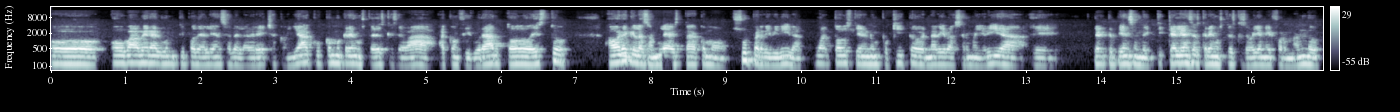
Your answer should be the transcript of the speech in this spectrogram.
O, o, va a haber algún tipo de alianza de la derecha con Yaku? ¿Cómo creen ustedes que se va a configurar todo esto? Ahora que la asamblea está como súper dividida, todos tienen un poquito, nadie va a ser mayoría, eh, ¿qué, piensan de qué, alianzas creen ustedes que se vayan a ir formando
